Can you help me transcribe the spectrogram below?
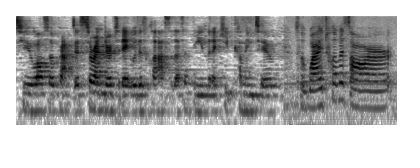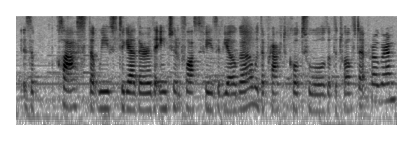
to also practice surrender today with this class, so that's a theme that I keep coming to. So Y12SR is a class that weaves together the ancient philosophies of yoga with the practical tools of the 12-step program.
